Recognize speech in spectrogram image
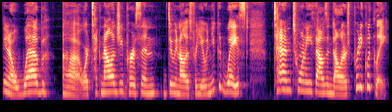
you know, web uh, or technology person doing all this for you, and you could waste ten, twenty thousand dollars pretty quickly.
